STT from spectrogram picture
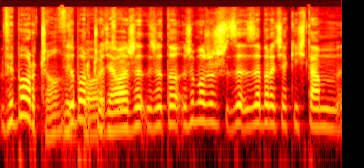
Wyborczo, wyborczo, wyborczo działa, że, że, to, że możesz zebrać jakiś tam. Y,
